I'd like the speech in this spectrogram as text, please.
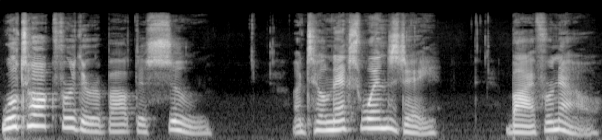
We'll talk further about this soon. Until next Wednesday, bye for now.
